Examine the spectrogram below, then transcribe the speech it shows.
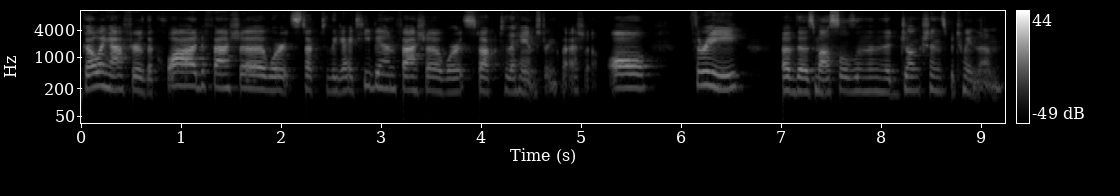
going after the quad fascia, where it's stuck to the IT band fascia, where it's stuck to the hamstring fascia. All three of those muscles and then the junctions between them.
